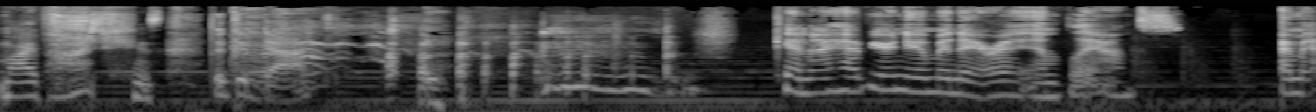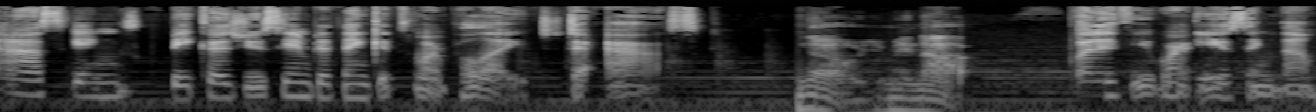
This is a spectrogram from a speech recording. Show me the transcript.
My apologies. The good doc. Can I have your Numenera implants? I'm asking because you seem to think it's more polite to ask. No, you may not. What if you weren't using them?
